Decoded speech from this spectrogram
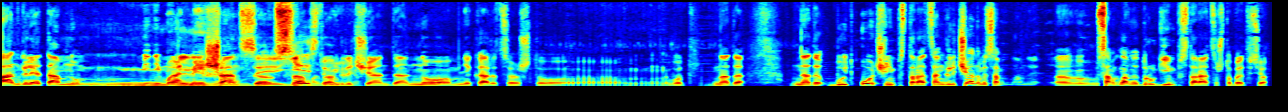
Англия там, ну, минимальные Минимум, шансы да, есть у минимум. англичан, да, но мне кажется, что э, вот надо, надо будет очень постараться англичанам и самое главное, э, самое главное другим постараться, чтобы это все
